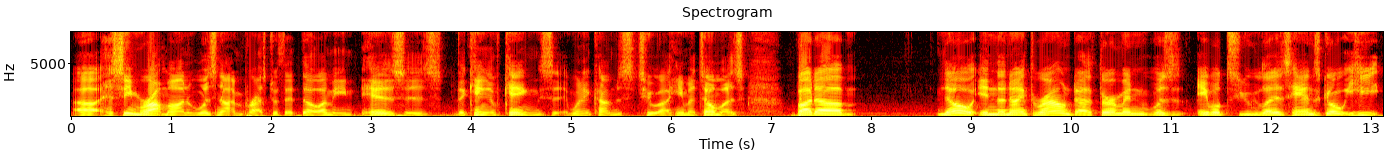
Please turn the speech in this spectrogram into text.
Uh, Hasim Rahman was not impressed with it, though. I mean, his is the king of kings when it comes to uh, hematomas. But um, no, in the ninth round, uh, Thurman was able to let his hands go. He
